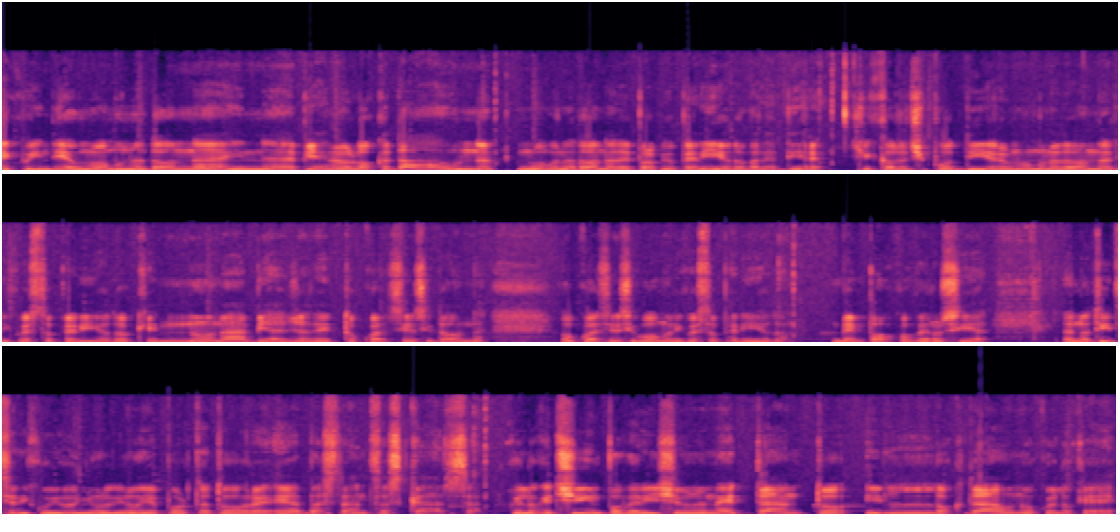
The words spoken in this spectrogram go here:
e quindi è un uomo una donna in eh, pieno lockdown, un uomo una donna del proprio periodo, vale a dire. Che cosa ci può dire un uomo una donna di questo periodo che non abbia già detto qualsiasi donna o qualsiasi uomo di questo periodo? Ben poco, ovvero sia la notizia di cui ognuno di noi è portatore è abbastanza scarsa. Quello che ci impoverisce non è tanto il lockdown o quello che è,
